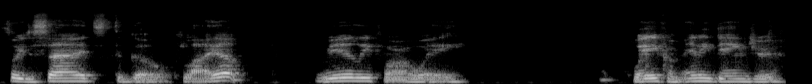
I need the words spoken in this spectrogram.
So he decides to go fly up really far away, away from any danger,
